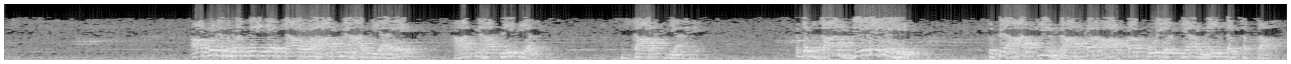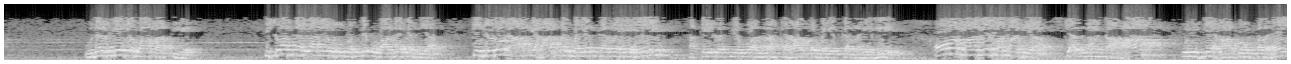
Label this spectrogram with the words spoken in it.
آپ لوگ سمجھتے ہیں کہ کیا ہوا ہاتھ میں ہاتھ دیا ہے؟ ہاتھ میں ہاتھ نہیں دیا، ذات دیا ہے۔ جب ذات دے دیتے ہیں، تو پھر آپ کی دانت پر آپ کا کوئی اختیار نہیں چل سکتا۔ ادھر سے جو بات آتی ہے، اس وقت اللہ نے اس مسئلے کو واضح کر دیا کہ جو لوگ آپ کے ہاتھ پر بیعت کر رہے ہیں، حقیقت میں وہ اللہ کے ہاتھ پر بیعت کر رہے ہیں۔ اور واضح فرما دیا کہ اللہ کا ہاتھ ان کے ہاتھوں پر ہے،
